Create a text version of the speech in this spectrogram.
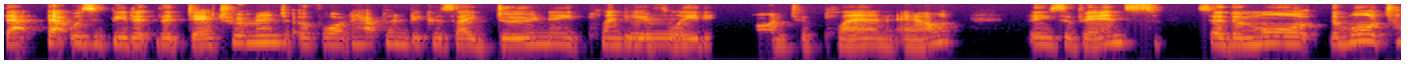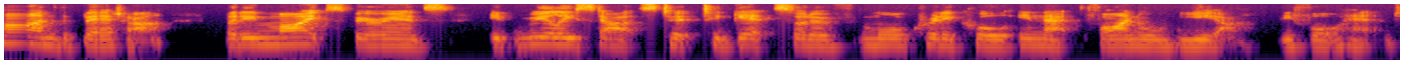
that that was a bit at the detriment of what happened because they do need plenty mm. of leading time to plan out these events. So the more the more time, the better. But in my experience, it really starts to, to get sort of more critical in that final year beforehand.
